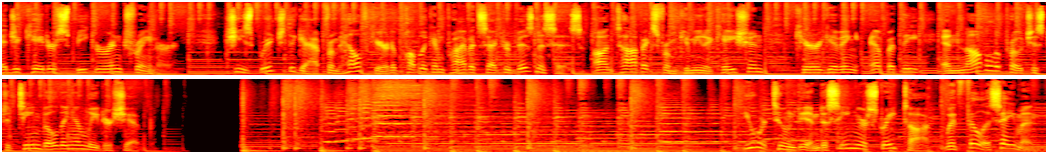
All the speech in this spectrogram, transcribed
educator, speaker, and trainer. She's bridged the gap from healthcare to public and private sector businesses on topics from communication, caregiving, empathy, and novel approaches to team building and leadership. You are tuned in to Senior Straight Talk with Phyllis Amon.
